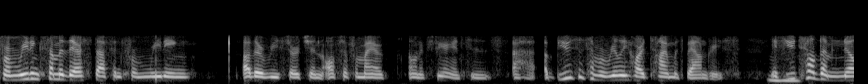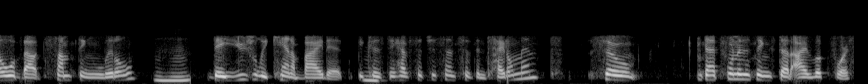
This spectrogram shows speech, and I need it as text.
From reading some of their stuff and from reading other research and also from my own experiences, uh, abusers have a really hard time with boundaries. Mm-hmm. If you mm-hmm. tell them no about something little, mm-hmm. they usually can't abide it because mm-hmm. they have such a sense of entitlement. So that's one of the things that I look for. It's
